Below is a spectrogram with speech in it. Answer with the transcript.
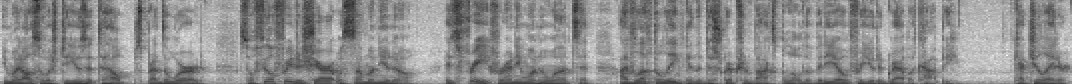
You might also wish to use it to help spread the word, so feel free to share it with someone you know. It's free for anyone who wants it. I've left a link in the description box below the video for you to grab a copy. Catch you later.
